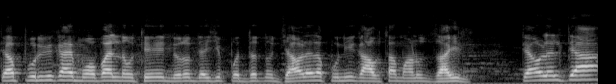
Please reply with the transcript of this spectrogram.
त्यापूर्वी काय मोबाईल नव्हते निरोप द्यायची पद्धत नव्हती. ज्या वेळेला कुणी गावचा माणूस जाईल त्यावेळेला त्या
